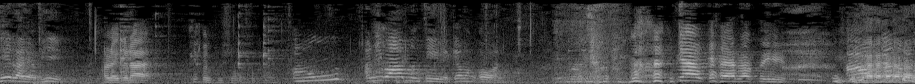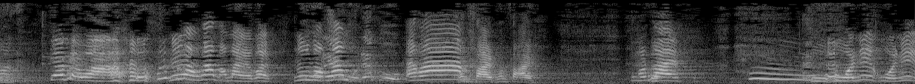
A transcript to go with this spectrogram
เทศอะไรอะพี่ อะไรก็ได้ที่เป็นผู้ชายก็พอเอ้า อันนี้ว่าเมืองจีนเนี่ยแก้วมังกร แก้วแกราตรีอ้าวแก้วแพรวานี่ลองข้ามเอาใหม่เลยก่อนหนึ่งสองสามขู่ด้วยขู่แอคข้ามพ่นไฟพ่นไฟคนไปขู่ขู่นี่ขู่นี่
